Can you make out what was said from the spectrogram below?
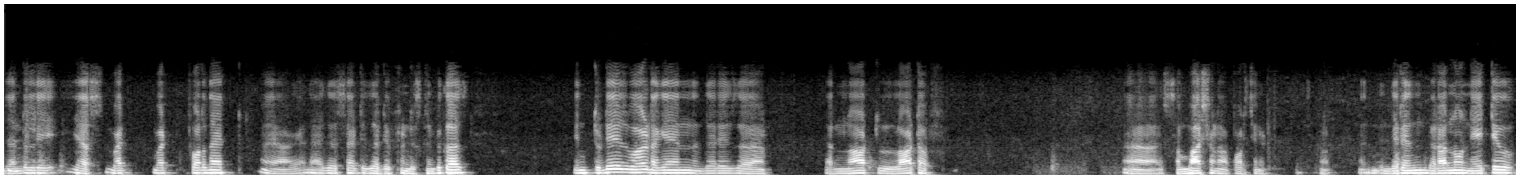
Generally yes but but for that yeah, as i said is a different discussion because in today's world again there is a, a not lot of uh, sambhashana opportunity. There is there are no native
